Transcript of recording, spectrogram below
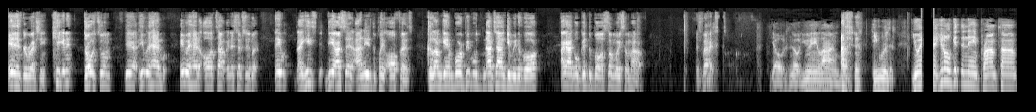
in his direction. Kicking it, throw it to him. Yeah, he would have he would have had all time interceptions. But they like he's Deion said, I needed to play offense because I'm getting bored. People not trying to give me the ball. I gotta go get the ball some way somehow. It's facts. Yo, no, you ain't lying, bro. He was. You ain't. You don't get the name prime time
